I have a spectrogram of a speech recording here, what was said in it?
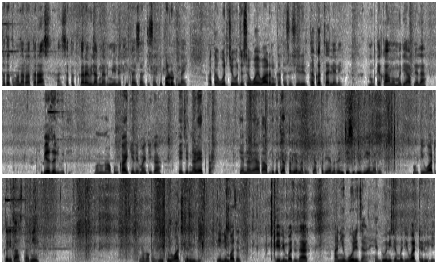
सतत होणारा त्रास आणि सतत करावी लागणार मेहनत ही काय सारखी सारखी पडत नाही. आता वरचीवर जसं वय वाढन का तसं शरीर थकत चाललेलं आहे. मग त्या कामामध्ये आपल्याला बेजारी होती. म्हणून आपण काय केलं आहे माहिती का? हे जे नळ्या आहेत का? ह्या नळ्या आता आपली तर ट्रॅक्टर येणार आहे. ट्रॅक्टर येणार आहे आणि जेसीपी बी येणार आहे. मग ती वाट करीत असताना ह्या बघा ही इथून वाट ठरविली. ते लिंबाचं ते लिंबाचं झाड आणि हे बोरी झाड. ह्या दोन्हीच्या मध्ये वाट ठरविली.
